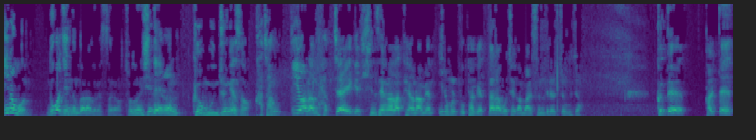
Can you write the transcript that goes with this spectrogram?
이름은 누가 짓는 거라 그랬어요? 조선시대에는 그 문 중에서 가장 뛰어난 학자에게 신생아가 태어나면 이름을 부탁했다라고 제가 말씀드렸죠. 그죠? 그때 갈 때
